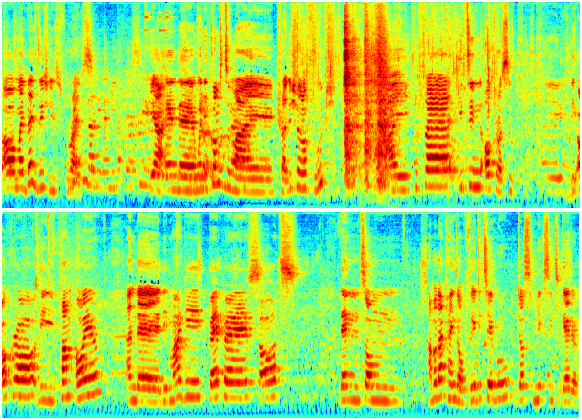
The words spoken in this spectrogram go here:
Oh, my best dish is rice. Yeah, and uh, when it comes to my traditional food, I prefer eating okra soup. The, the okra, the palm oil, and the, the maggi, pepper, salt, then some another kind of vegetable. Just mix it together.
